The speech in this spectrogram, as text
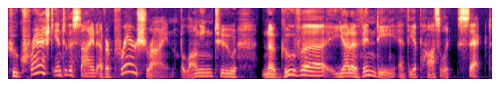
who crashed into the side of a prayer shrine belonging to Naguva Yadavindi and the Apostolic sect.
